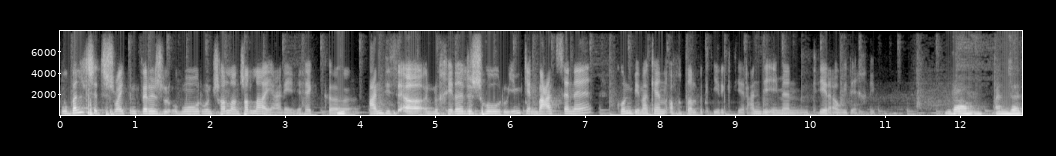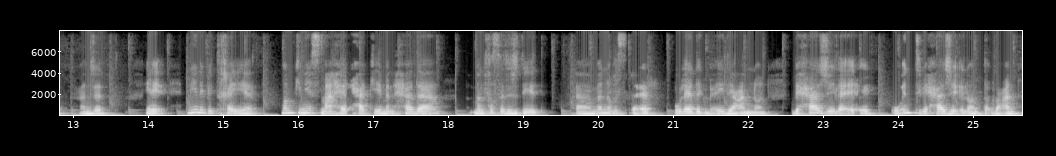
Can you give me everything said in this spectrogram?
وبلشت شوي تنفرج الأمور وإن شاء الله إن شاء الله يعني هيك عندي ثقة إنه خلال شهور ويمكن بعد سنة كون بمكان أفضل بكثير كثير عندي إيمان كثير قوي داخلي. برافو عن جد عن جد. يعني مين بيتخيل ممكن يسمع هالحكي من حدا من فصل جديد آه، منه مستقر أولادك بعيدة عنهم بحاجة لإلك وأنت بحاجة إلهم طبعا.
